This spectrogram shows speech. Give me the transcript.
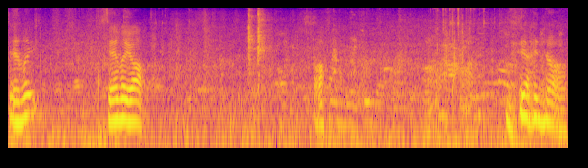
Stanley. Stanley off. Off. Yeah, I know.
